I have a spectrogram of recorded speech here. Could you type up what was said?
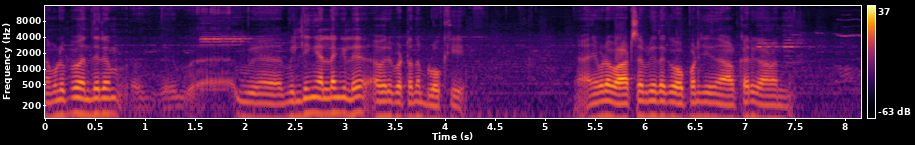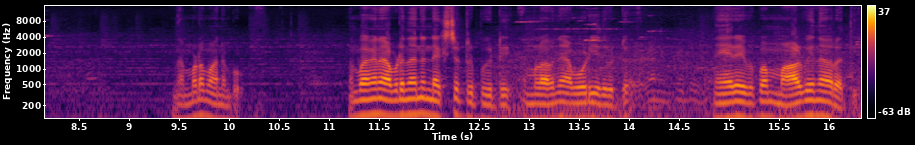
നമ്മളിപ്പോൾ എന്തെങ്കിലും ബില്ലിങ് അല്ലെങ്കിൽ അവർ പെട്ടെന്ന് ബ്ലോക്ക് ചെയ്യും. ഞാനിവിടെ വാട്സാപ്പിൽ ഇതൊക്കെ ഓപ്പൺ ചെയ്യുന്ന ആൾക്കാർ കാണുന്നു. നമ്മുടെ മാനം പോവും. നമുക്ക് അങ്ങനെ അവിടെ നിന്ന് തന്നെ നെക്സ്റ്റ് ട്രിപ്പ് കിട്ടി. നമ്മൾ അവനെ അവോയ്ഡ് ചെയ്ത് വിട്ട്. നേരെ ഇപ്പം മാൾവി നഗർ എത്തി.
